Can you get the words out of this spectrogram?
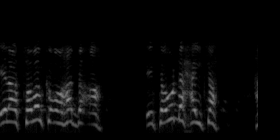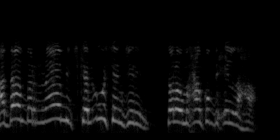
ilaa tobanka oo hadda ah inta u dhaxaysa haddaan barnaamijkan uusan jirin talow maxaan ku bixin lahaa?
